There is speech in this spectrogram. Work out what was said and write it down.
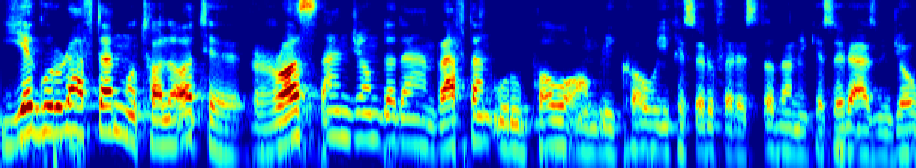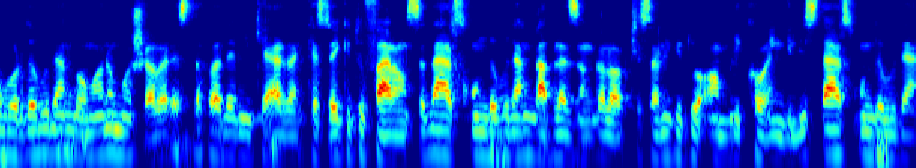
یه گروه رفتن مطالعات راست انجام دادن رفتن اروپا و آمریکا و یه کسایی رو فرستادن و کسایی رو از اونجا آورده بودن به عنوان مشاور استفاده می‌کردن. کسایی که تو فرانسه درس خونده بودن قبل از انقلاب کسانی که تو آمریکا و انگلیس درس خونده بودن.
